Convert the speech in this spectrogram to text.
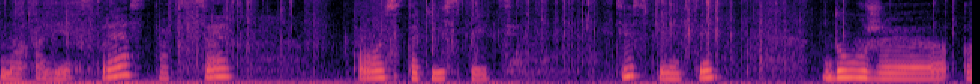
на AliExpress, так це ось такі спиці. Ці спиці дуже е,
